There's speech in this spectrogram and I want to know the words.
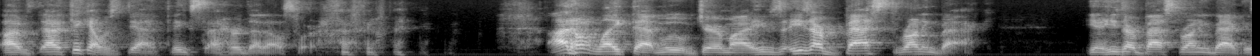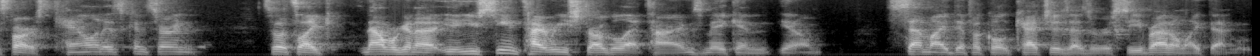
I, was, I think I was. Yeah, I think I heard that elsewhere. I don't like that move, Jeremiyah. He's he's our best running back. Yeah, he's our best running back as far as talent is concerned. So it's like now we're gonna. You've seen Tyree struggle at times, making you know semi difficult catches as a receiver. I don't like that move.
